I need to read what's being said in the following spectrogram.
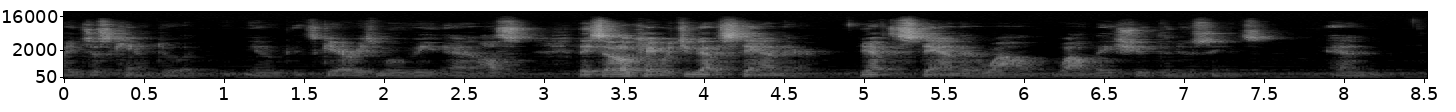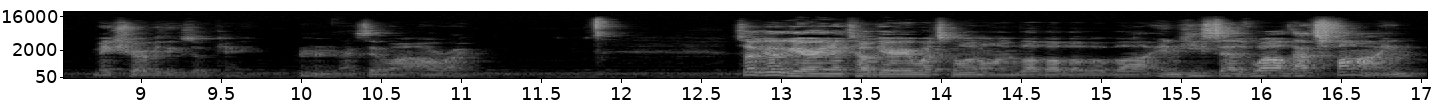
I just can't do it. You know, it's Gary's movie. And I'll, they said, Okay, but you got to stand there. You have to stand there while, while they shoot the new scenes and make sure everything's okay. I said, Well, all right. So I go to Gary and I tell Gary what's going on, blah, blah, blah, blah, blah. And he says, well, that's fine,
